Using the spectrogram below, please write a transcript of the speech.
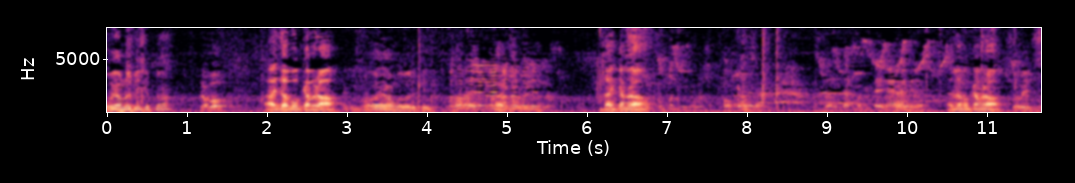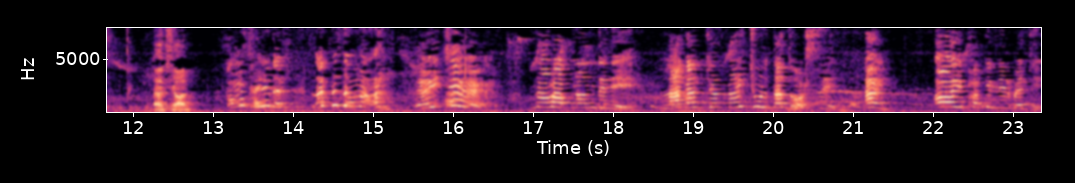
ওই আমরা বিশেষ না আই যাব ক্যামেরা ওই আমার বাড়িতে যাই ক্যামেরা যাব ক্যামেরা অ্যাকশন আমার ছাইরা দেন লাগতেছে আম্মা এই যে নবাব নন্দিনী লাগার জন্যই চুলটা ধরছি এই ওই ফকিরনির বেটি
